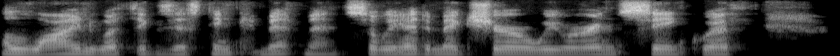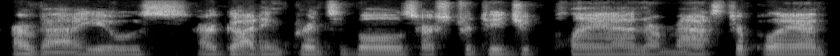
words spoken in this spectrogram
aligned with existing commitments. So we had to make sure we were in sync with our values, our guiding principles, our strategic plan, our master plan,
